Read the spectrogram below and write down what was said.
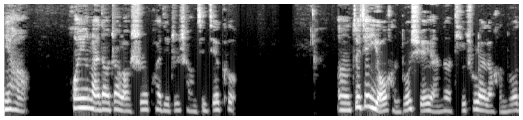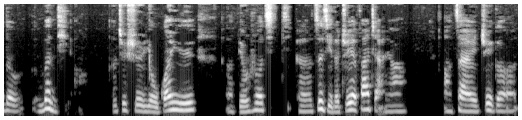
你好，欢迎来到赵老师会计职场进阶课。嗯，最近有很多学员呢提出来了很多的问题啊，就是有关于呃，比如说呃自己的职业发展呀，啊，在这个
